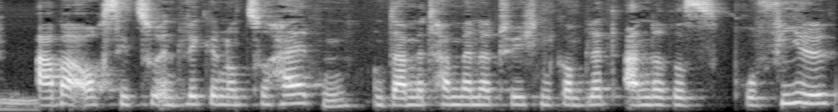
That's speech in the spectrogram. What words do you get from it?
mhm. aber auch sie zu entwickeln und zu halten. Und damit haben wir natürlich ein komplett anderes Profil,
